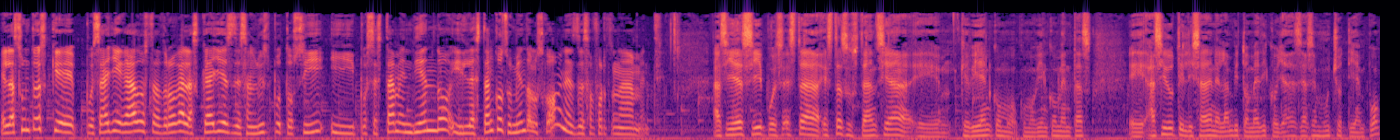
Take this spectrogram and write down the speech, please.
el asunto es que pues ha llegado esta droga a las calles de San Luis Potosí y pues se está vendiendo y la están consumiendo los jóvenes desafortunadamente. Así es, sí, pues esta, esta sustancia eh, que bien, como, como bien comentas, eh, ha sido utilizada en el ámbito médico ya desde hace mucho tiempo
